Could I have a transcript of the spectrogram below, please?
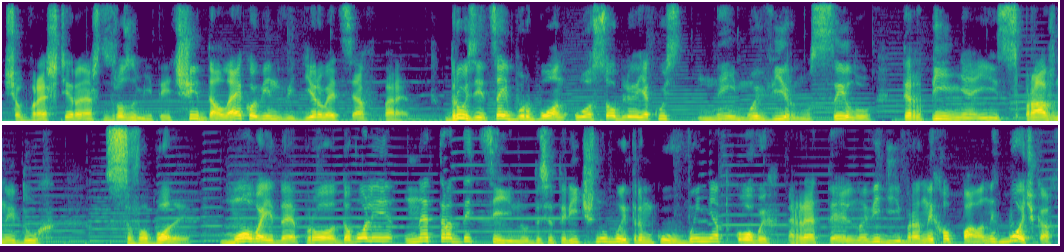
щоб врешті-решт зрозуміти, чи далеко він відірветься вперед. Друзі, цей бурбон уособлює якусь неймовірну силу, терпіння і справжній дух свободи. Мова йде про доволі нетрадиційну десятирічну витримку в виняткових ретельно відібраних опалених бочках,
